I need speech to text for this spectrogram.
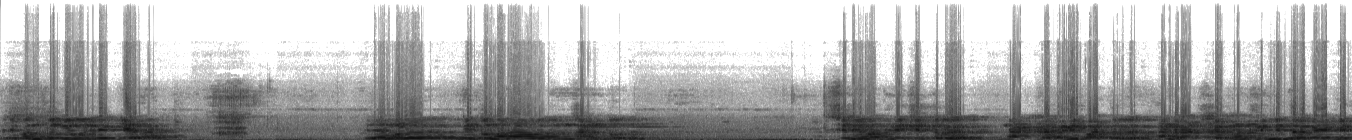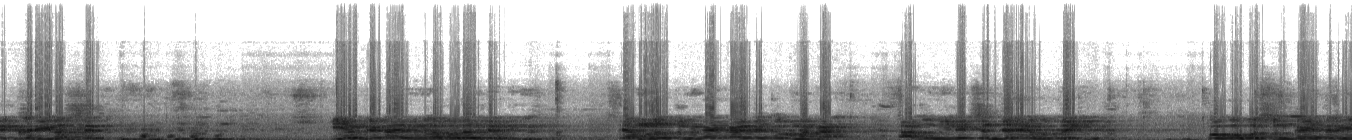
तरी पण तुम्ही उल्लेख केला. त्यामुळं मी तुम्हाला आवर्जून सांगतो. सिनेमातले चित्र नाटकातली पात्र आणि राजकारणातली मित्र काही कधी खरी नसते योग्य टायमिंगला बदलते ती. त्यामुळं तुम्ही काय काळजी करू नका. अजून इलेक्शन जाहीर होत आहे बघू बसून काहीतरी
